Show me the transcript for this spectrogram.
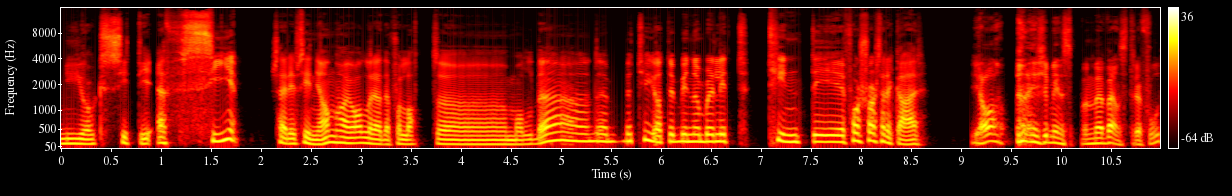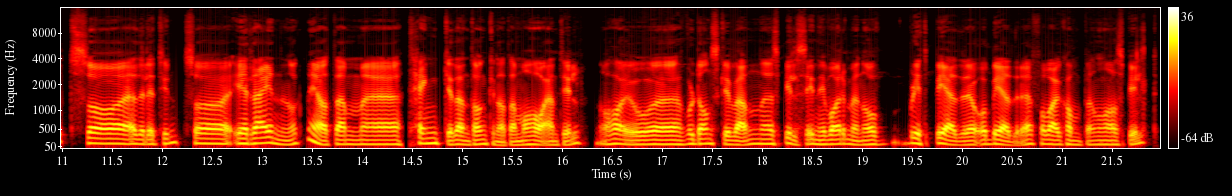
New York City FC, Sheriff Sinjan har jo allerede forlatt uh, Molde. Det betyr at det begynner å bli litt tynt i forsvarsrekka her. Ja, ikke minst med venstre fot så er det litt tynt. Så jeg regner nok med at de uh, tenker den tanken at de må ha en til. Nå har jo uh, vår danske venn spilt seg inn i varmen og blitt bedre og bedre for hver kamp han har spilt.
